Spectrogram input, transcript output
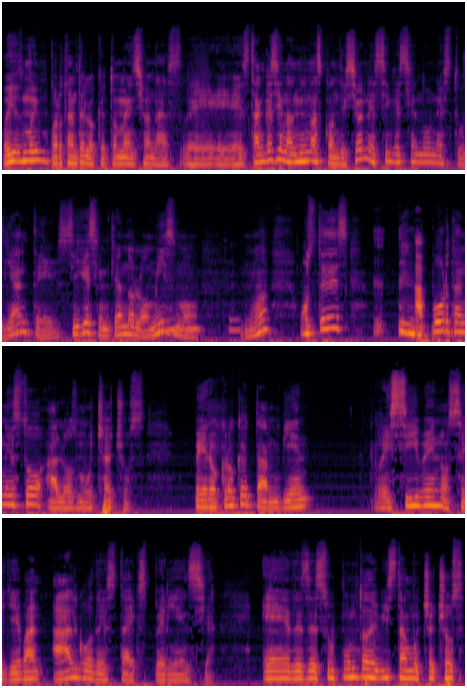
Oye, es muy importante lo que tú mencionas. Eh, están casi en las mismas condiciones, sigue siendo un estudiante, sigue sintiendo lo mismo, ¿no? Ustedes aportan esto a los muchachos, pero creo que también reciben o se llevan algo de esta experiencia. Eh, desde su punto de vista, muchachos,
